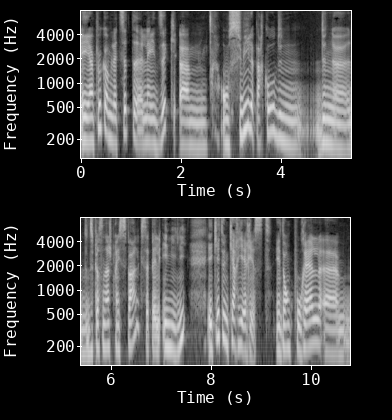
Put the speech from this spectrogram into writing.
Et un peu comme le titre l'indique, euh, on suit le parcours du personnage principal qui s'appelle Émilie et qui est une carriériste. Et donc pour elle, euh,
